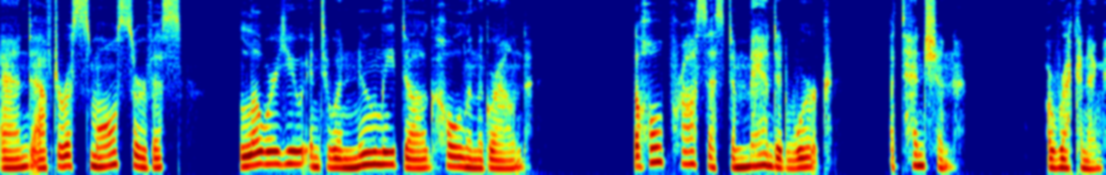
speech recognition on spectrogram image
and, after a small service, lower you into a newly dug hole in the ground. The whole process demanded work, attention, a reckoning.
